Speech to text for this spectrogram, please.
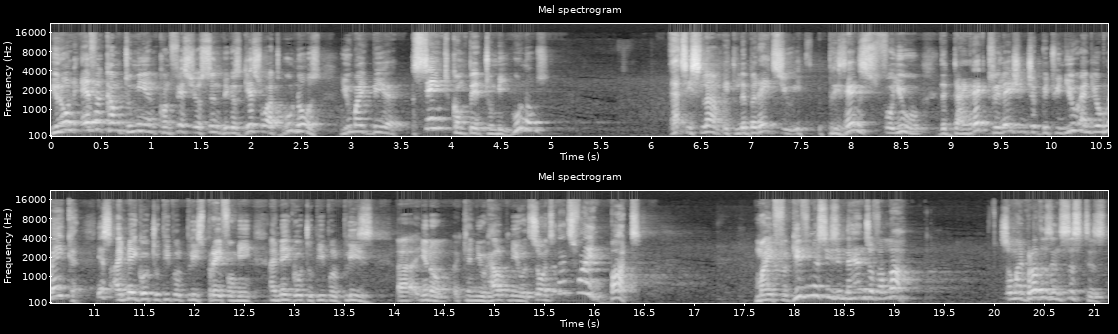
You don't ever come to me and confess your sin because guess what? Who knows? You might be a saint compared to me. Who knows? That's Islam. It liberates you. It presents for you the direct relationship between you and your maker. Yes, I may go to people, please pray for me. I may go to people, please, uh, you know, can you help me with so and so? That's fine. But my forgiveness is in the hands of Allah. So, my brothers and sisters,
